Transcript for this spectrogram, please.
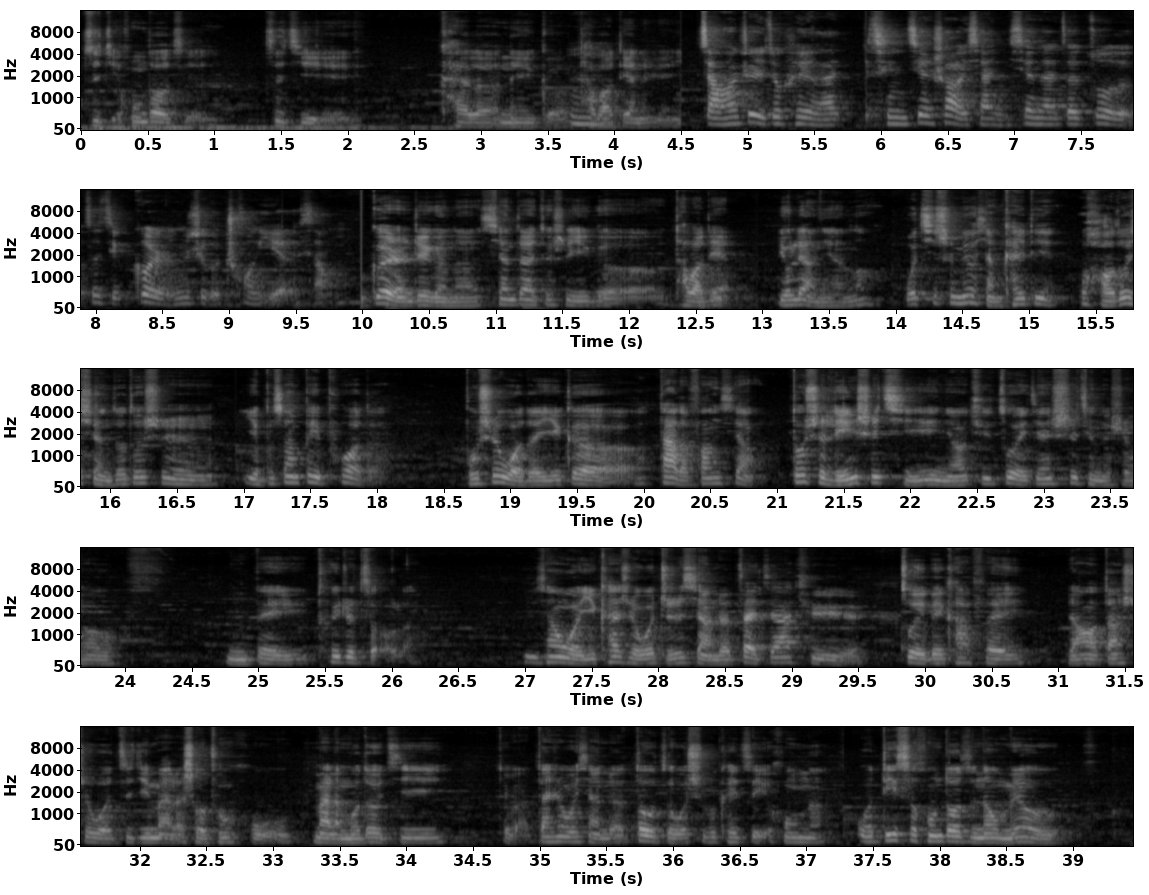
自己烘豆子，自己开了那个淘宝店的原因。讲到这里就可以来，请你介绍一下你现在在做的自己个人的这个创业的项目。个人这个呢，现在就是一个淘宝店，有两年了。我其实没有想开店，我好多选择都是也不算被迫的，不是我的一个大的方向，都是临时起意。你要去做一件事情的时候，你被推着走了。你像我一开始我只是想着在家去做一杯咖啡，然后当时我自己买了手冲壶，买了磨豆机，对吧？但是我想着豆子我是不是可以自己烘呢？我第一次烘豆子呢，我没有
